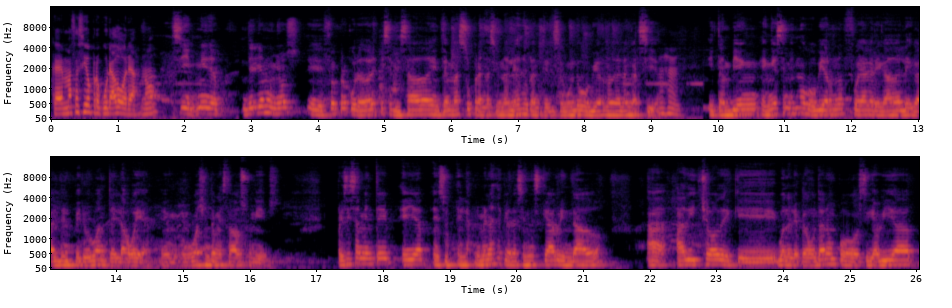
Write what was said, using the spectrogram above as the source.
Que además ha sido procuradora, ¿no? Sí, mira, Delia Muñoz eh, fue procuradora especializada en temas supranacionales durante el segundo gobierno de Alan García. Y también en ese mismo gobierno fue agregada legal del Perú ante la OEA en, en Washington, Estados Unidos precisamente ella en, en las primeras declaraciones que ha brindado ha, ha, dicho de que, bueno, le preguntaron por si había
